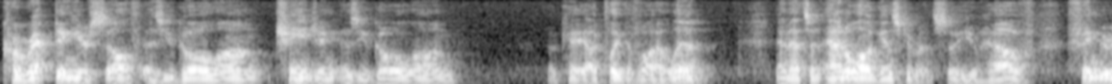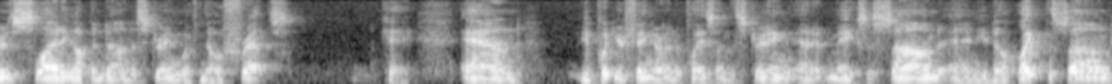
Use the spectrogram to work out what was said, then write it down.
correcting yourself as you go along, changing as you go along. Okay, I play the violin, and that's an analog instrument, so you have fingers sliding up and down a string with no frets. Okay, and you put your finger on a place on the string and it makes a sound and you don't like the sound,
